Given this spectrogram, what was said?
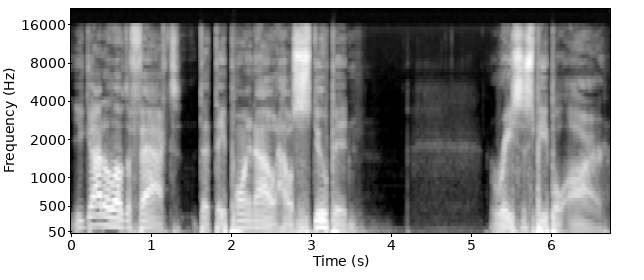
you gotta love the fact that they point out how stupid racist people are.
